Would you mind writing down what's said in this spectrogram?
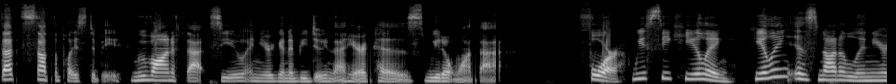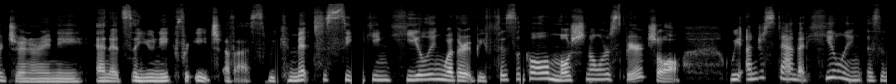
that's not the place to be. Move on if that's you, and you're going to be doing that here because we don't want that. Four, we seek healing. Healing is not a linear journey and it's a unique for each of us. We commit to seeking healing, whether it be physical, emotional, or spiritual. We understand that healing is an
